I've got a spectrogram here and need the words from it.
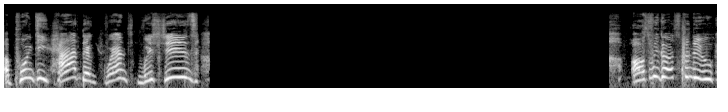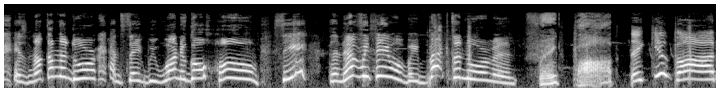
a pointy hat that grants wishes. All we got to do is knock on the door and say we want to go home. See? Then everything will be back to Norman. Thank Bob. Thank you, Bob.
